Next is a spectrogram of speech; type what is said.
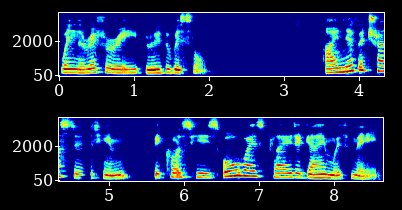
when the referee blew the whistle. I never trusted him because he's always played a game with me.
